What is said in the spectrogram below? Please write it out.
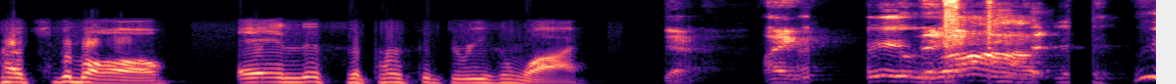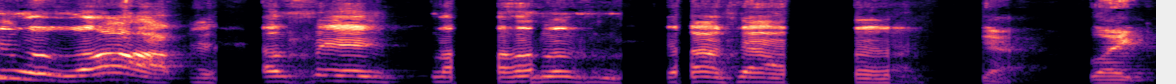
touch the ball. And this is the perfect reason why. Yeah, like we were robbed. We were robbed of seeing my husband's downtown. Like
